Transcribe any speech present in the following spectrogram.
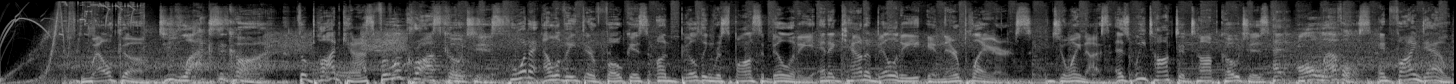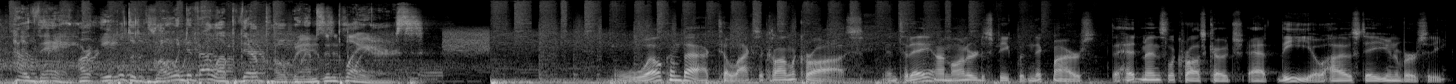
Welcome to Laxicon, the podcast for lacrosse coaches who want to elevate their focus on building responsibility and accountability in their players. Join us as we talk to top coaches at all levels and find out how they are able to grow and develop their programs and players. Welcome back to Laxicon Lacrosse. And today I'm honored to speak with Nick Myers, the head men's lacrosse coach at The Ohio State University.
